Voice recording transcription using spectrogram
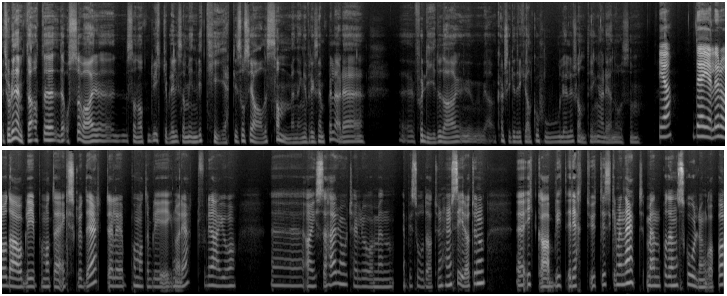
Jeg tror du nevnte at eh, det også var eh, sånn at du ikke ble liksom invitert i sosiale sammenhenger, for eksempel. Er det eh, fordi du da ja, kanskje ikke drikker alkohol eller sånne ting? Er det noe som Ja, Det gjelder òg da å bli på en måte ekskludert, eller på en måte bli ignorert, for det er jo eh, Aisa her, hun forteller jo om en episode at hun, hun sier at hun eh, ikke har blitt rett ut diskriminert, men på den skolen hun går på,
